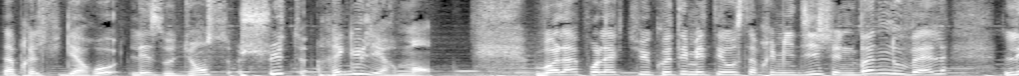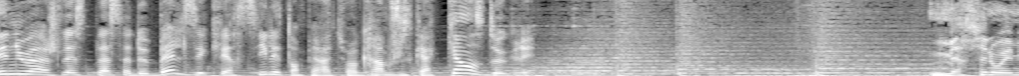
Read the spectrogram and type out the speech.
D'après le Figaro, les audiences chutent régulièrement. Voilà pour l'actu. Côté météo cet après-midi, j'ai une bonne nouvelle. Les nuages laissent place à de belles éclaircies. Les températures grimpent jusqu'à 15 degrés. Merci Noémie.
